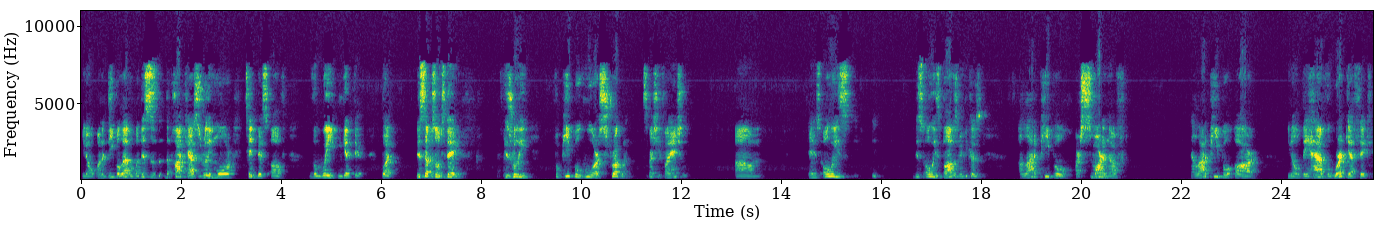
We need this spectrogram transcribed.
you know, on a deeper level. But this is the podcast is really more tidbits of the way you can get there. But this episode today is really for people who are struggling, especially financially. Um, and it's always it, this always bothers me because a lot of people are smart enough, and a lot of people are, you know, they have the work ethic,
